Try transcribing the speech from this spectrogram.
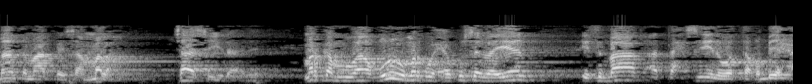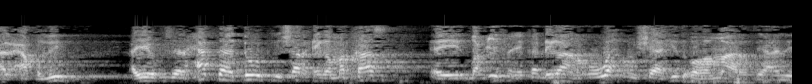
maanta ma arkaysaa ma laha. Saasay yidhaahdeen. Marka muwaaquluhu marka waxay ku sameeyeen ihbaat altaxsiini waaltaqbiix alcaqli ayay ku sameeyeen. Xataa dowrkii sharciga markaas ay daciif ay ka dhigaan oo wax un shaahid oho maaragta yani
